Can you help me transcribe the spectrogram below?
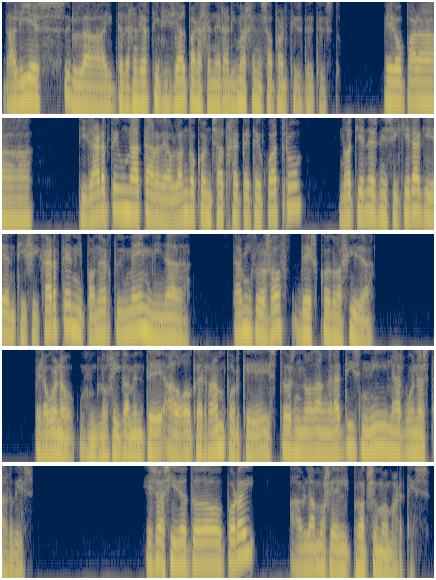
DALI es la inteligencia artificial para generar imágenes a partir de texto. Pero para tirarte una tarde hablando con ChatGPT 4, no tienes ni siquiera que identificarte ni poner tu email ni nada. Está Microsoft desconocida. Pero bueno, lógicamente algo querrán porque estos no dan gratis ni las buenas tardes. Eso ha sido todo por hoy. Hablamos el próximo martes.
